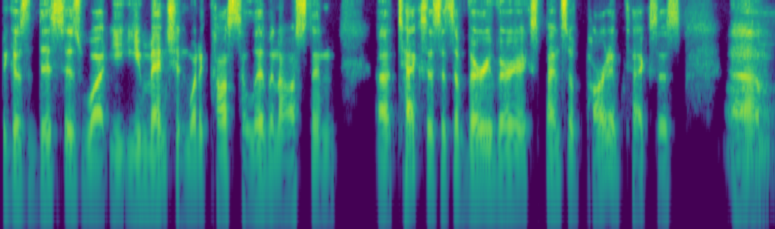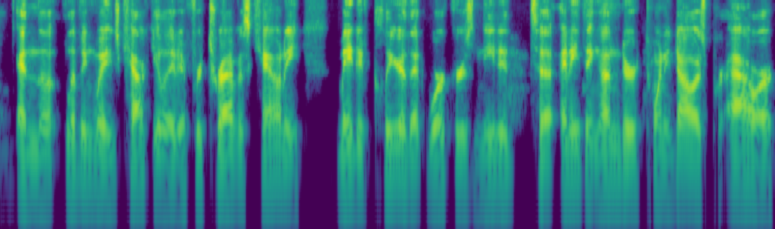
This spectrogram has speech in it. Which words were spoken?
because this is what you, you mentioned what it costs to live in Austin uh, Texas. It's a very, very expensive part of Texas. Um, and the living wage calculator for Travis County made it clear that workers needed to anything under $20 per hour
